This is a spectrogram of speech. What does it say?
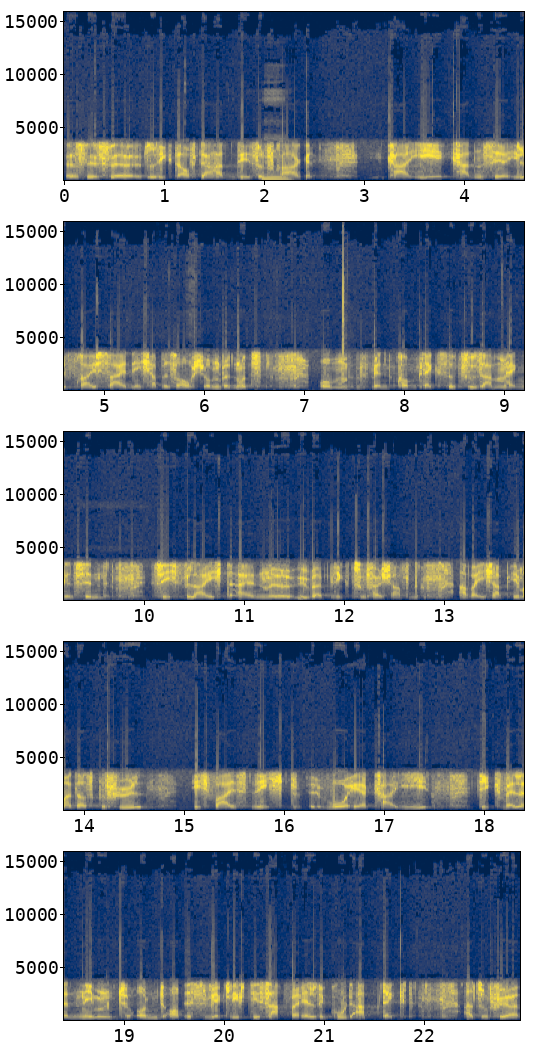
das ist, äh, liegt auf der Hand, diese mhm. Frage. KI kann sehr hilfreich sein. Ich habe es auch schon benutzt, um, wenn komplexe Zusammenhänge sind, sich vielleicht einen äh, Überblick zu verschaffen. Aber ich habe immer das Gefühl, ich weiß nicht, woher KI die Quellen nimmt und ob es wirklich die Sachverhalte gut abdeckt. Also für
